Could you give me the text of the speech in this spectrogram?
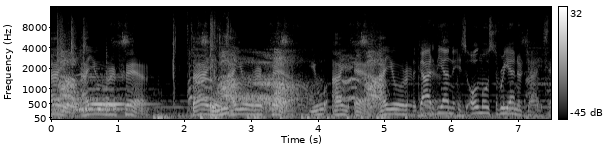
Are you repair? Are you repair? You I air. Are you repair? The Guardian is almost re energized.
